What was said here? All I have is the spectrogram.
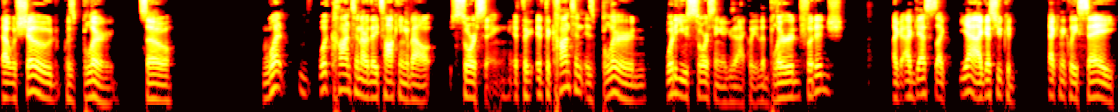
that was showed was blurred. So what what content are they talking about sourcing? If the if the content is blurred, what are you sourcing exactly? The blurred footage? Like I guess like yeah, I guess you could technically say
